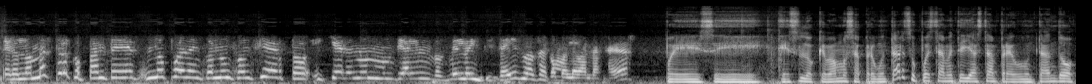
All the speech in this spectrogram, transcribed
Pero lo más preocupante es, no pueden con un concierto y quieren un mundial en 2026, no sé cómo le van a hacer. Pues eh, es lo que vamos a preguntar. Supuestamente ya están preguntando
